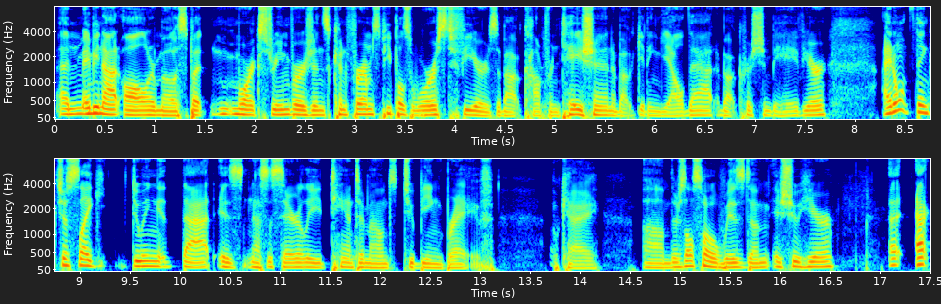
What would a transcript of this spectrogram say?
and maybe not all or most, but more extreme versions, confirms people's worst fears about confrontation, about getting yelled at, about Christian behavior. I don't think just like doing that is necessarily tantamount to being brave. Okay. Um, there's also a wisdom issue here. Uh, ex-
